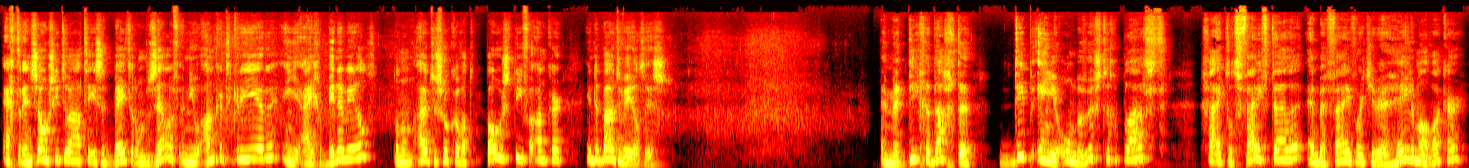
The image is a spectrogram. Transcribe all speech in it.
Echter, in zo'n situatie is het beter om zelf een nieuw anker te creëren in je eigen binnenwereld, dan om uit te zoeken wat het positieve anker in de buitenwereld is. En met die gedachte diep in je onbewuste geplaatst, ga ik tot vijf tellen en bij vijf word je weer helemaal wakker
